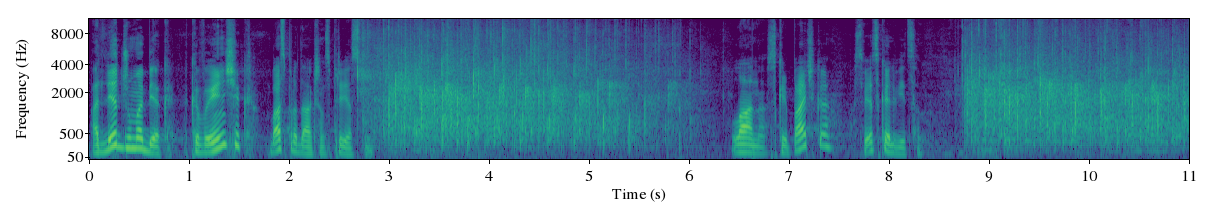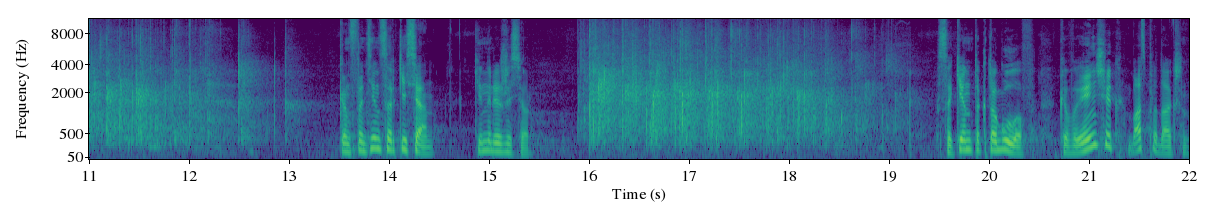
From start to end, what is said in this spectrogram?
Адлет Джумабек, КВНщик, Бас Productions. Приветствую. Лана, скрипачка, светская львица. Константин Саркисян, кинорежиссер. Сакен Токтагулов, КВНщик, Бас Production.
